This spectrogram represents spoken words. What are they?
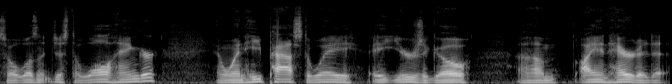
so it wasn't just a wall hanger. And when he passed away eight years ago, um, I inherited it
